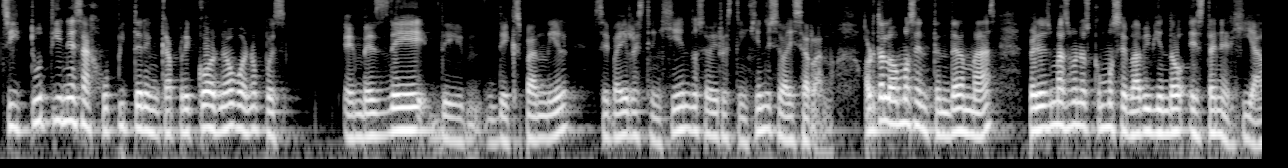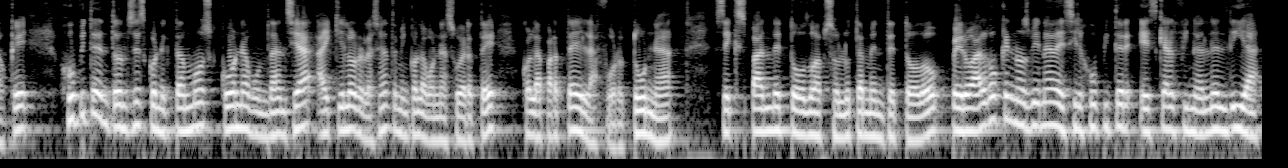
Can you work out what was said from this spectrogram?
Si tú tienes a Júpiter en Capricornio, bueno, pues en vez de, de, expandir, se va a ir restringiendo, se va a ir restringiendo y se va a ir cerrando. Ahorita lo vamos a entender más, pero es más o menos cómo se va viviendo esta energía, ¿ok? Júpiter entonces conectamos con abundancia, hay quien lo relaciona también con la buena suerte, con la parte de la fortuna, se expande todo, absolutamente todo, pero algo que nos viene a decir Júpiter es que al final del día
